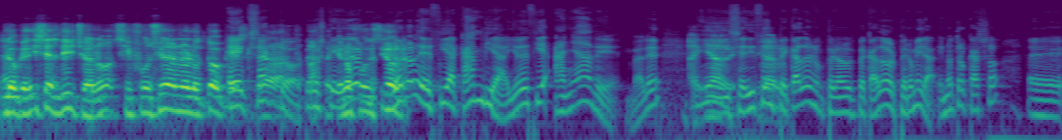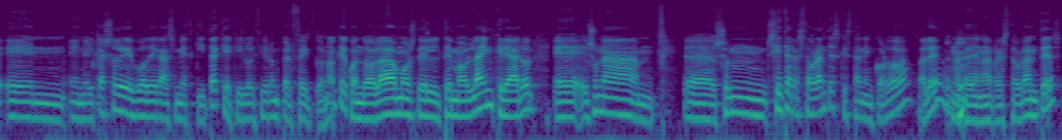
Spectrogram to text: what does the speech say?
Lo que dice el dicho, ¿no? Si funciona, no lo toques. Exacto. pero es que, yo, no yo, no le decía cambia, yo decía añade, ¿vale? Añade, y se dice el pecado, pero el pecador. Pero mira, en otro caso, eh, en, el caso de Bodegas Mezquita, que aquí lo hicieron perfecto, ¿no? Que cuando hablábamos del tema online, crearon, eh, es una, eh, son siete restaurantes que están en Córdoba, ¿vale? Una cadena de restaurantes.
